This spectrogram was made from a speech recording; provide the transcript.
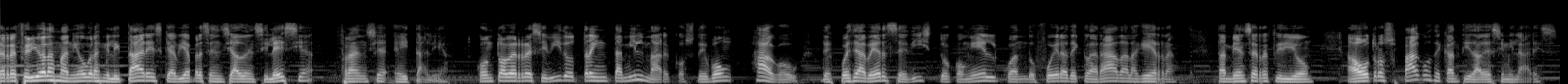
Se refirió a las maniobras militares que había presenciado en Silesia, Francia e Italia. Contó haber recibido 30.000 marcos de von Hagow después de haberse visto con él cuando fuera declarada la guerra. También se refirió a otros pagos de cantidades similares.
